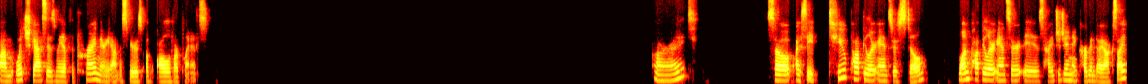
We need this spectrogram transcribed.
um, which gases made up the primary atmospheres of all of our planets? All right. So I see two popular answers still. One popular answer is hydrogen and carbon dioxide,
